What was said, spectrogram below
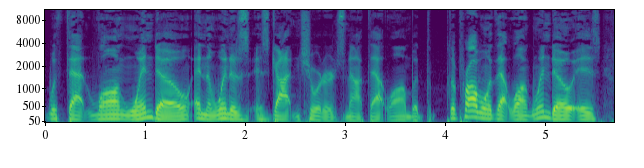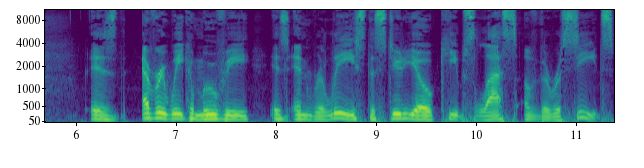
with that long window and the windows has gotten shorter it's not that long but the, the problem with that long window is is every week a movie is in release, the studio keeps less of the receipts.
